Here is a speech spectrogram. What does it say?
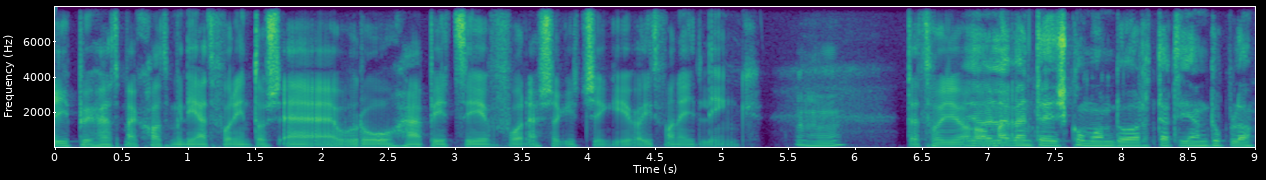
épülhet meg 6 milliárd forintos euró HPC forrás segítségével. Itt van egy link. Uh-huh. Tehát, hogy a, a Levente és Commodore, tehát ilyen dupla.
